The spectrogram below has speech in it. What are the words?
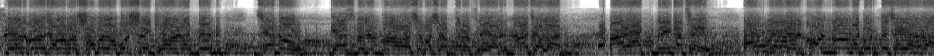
ফ্লেয়ারগুলো জ্বালাবার সময় অবশ্যই খেয়াল রাখবেন যেন গ্যাস বেলুনগুলোর আশেপাশে আপনারা ফ্লেয়ার না জ্বালান। আর এক মিনিট আছে এক মিনিটের ক্ষণ গণনা করতে চাই আমরা।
